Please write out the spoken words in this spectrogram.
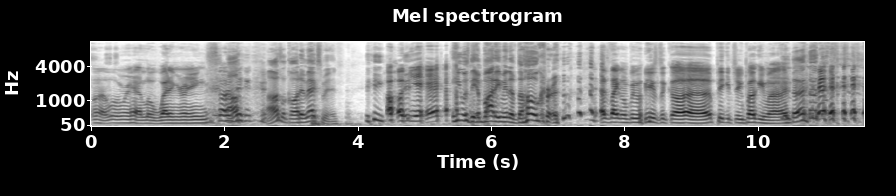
Wolverine had little wedding rings. I also called him x-men oh yeah. he was the embodiment of the whole crew. That's like when people used to call uh, pikachu pokemon.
